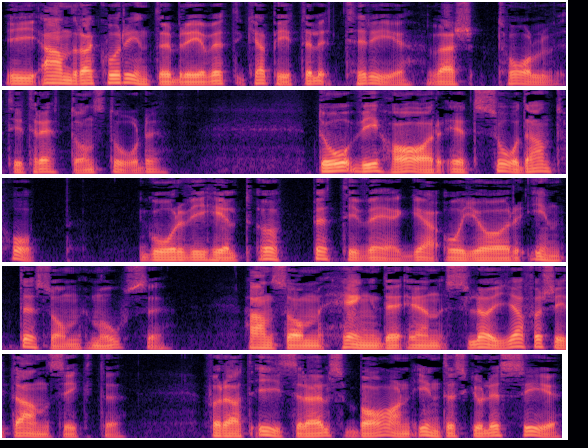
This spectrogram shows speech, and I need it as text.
I Andra Korinterbrevet kapitel 3, vers 12 till 13 står det. Då vi har ett sådant hopp går vi helt öppet tillväga och gör inte som Mose, han som hängde en slöja för sitt ansikte för att Israels barn inte skulle se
